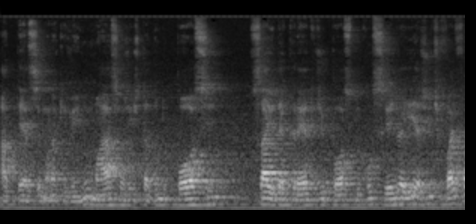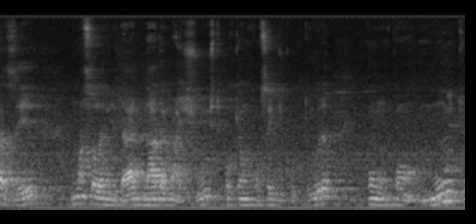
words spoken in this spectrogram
até a semana que vem, no máximo, a gente está dando posse, sai o decreto de posse do conselho, aí a gente vai fazer uma solenidade, nada mais justo, porque é um conselho de cultura com, com muito,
